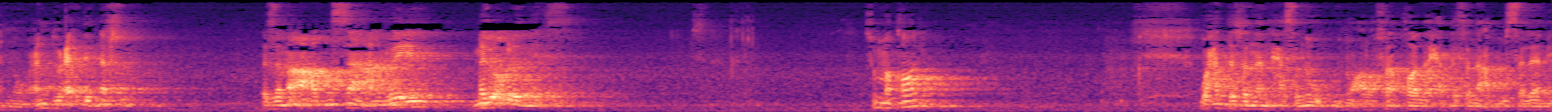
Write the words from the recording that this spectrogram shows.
انه عنده عقده بنفسه اذا ما قعد نص ساعه على الريل ما بيقبل الناس ثم قال وحدثنا الحسن بن عرفة قال حدثنا عبد السلام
